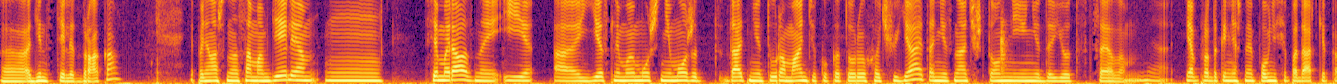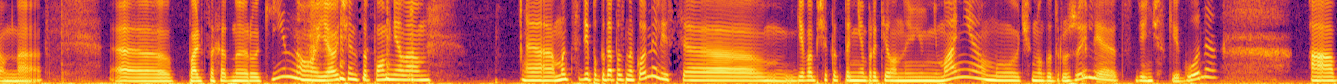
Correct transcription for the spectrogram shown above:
а, 11 лет брака я поняла, что на самом деле м, все мы разные, и а, если мой муж не может дать мне ту романтику, которую хочу я, это не значит, что он мне ее не дает в целом. Э, Я, правда, конечно, я помню все подарки там на э, пальцах одной руки, но я очень запомнила Э, Мы, кстати, когда познакомились, э, я вообще как-то не обратила на нее внимания. Мы очень много дружили, студенческие годы. А,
